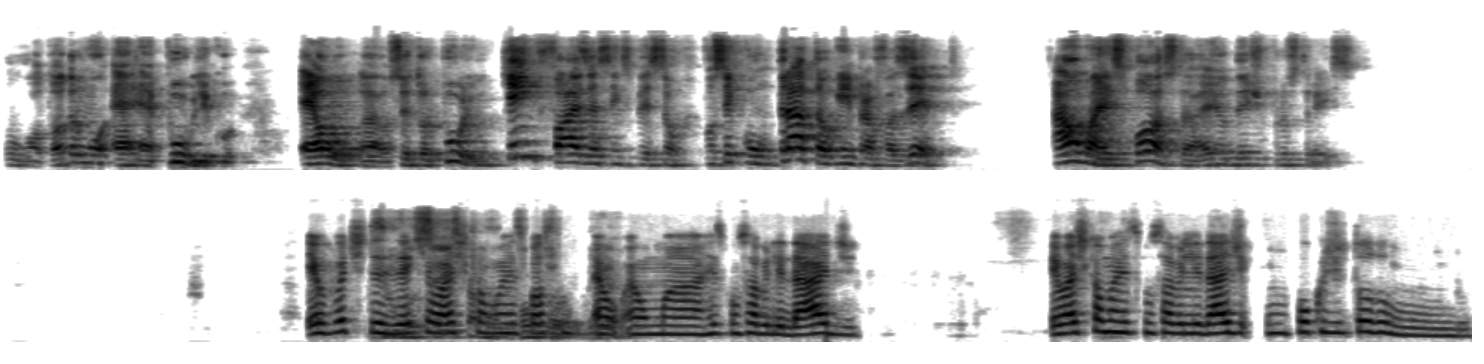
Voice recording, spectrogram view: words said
O autódromo é, é público? É o, é o setor público? Quem faz essa inspeção? Você contrata alguém para fazer? Há uma resposta? Aí eu deixo para os três. Eu vou te dizer que eu acho que é uma, resposta, é, é uma responsabilidade. Eu acho que é uma responsabilidade um pouco de todo mundo.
